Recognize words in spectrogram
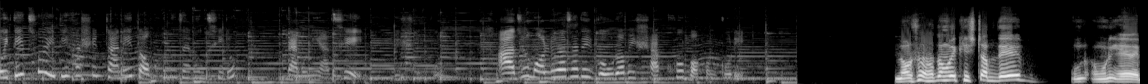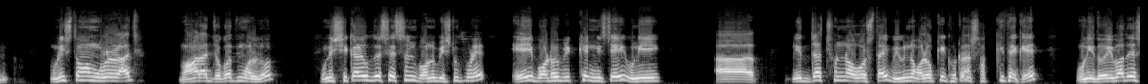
ঐতিহ্য ইতিহাসের টানে তখন যেমন ছিল, তেমনই আছে বিষ্ণুপুর। আজও মল্লরাজাদের গৌরবের সাক্ষ্য বহন করে। নশো সাতানব্বই খ্রিস্টাব্দে উনিশতম মূলরাজ মহারাজ জগৎ মল্ল, উনি শিকারের উদ্দেশ্যে এসেছিলেন বন বিষ্ণুপুরে। এই বটবৃক্ষের নিচেই উনি নিদ্রাচ্ছন্ন অবস্থায় বিভিন্ন অলৌকিক ঘটনার সাক্ষী থেকে উনি দৈবাদেশ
